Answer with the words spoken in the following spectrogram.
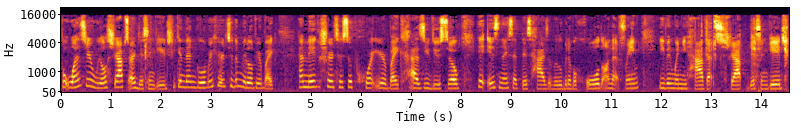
But once your wheel straps are disengaged, you can then go over here to the middle of your bike and make sure to support your bike as you do so. It is nice that this has a little bit of a hold on that frame even when you have that strap disengaged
